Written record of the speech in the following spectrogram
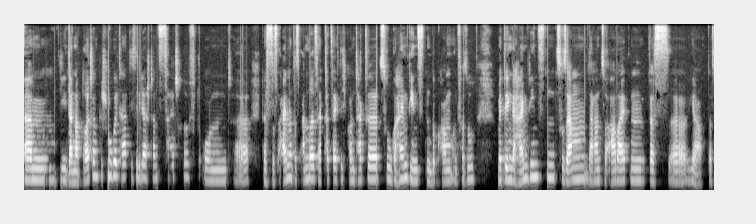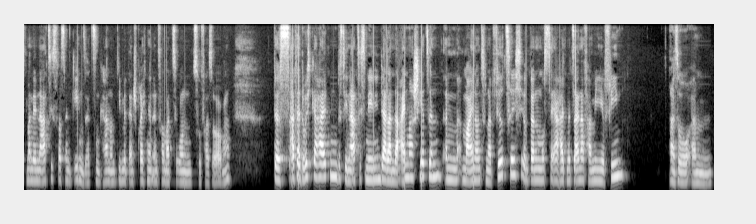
ähm, die dann nach Deutschland geschmuggelt hat, diese Widerstandszeitschrift. Und äh, das ist das eine. Und das andere ist, er hat tatsächlich Kontakte zu Geheimdiensten bekommen und versucht, mit den Geheimdiensten zusammen daran zu arbeiten, dass, äh, ja, dass man den Nazis was entgegensetzen kann und die mit entsprechenden Informationen zu versorgen. Das hat er durchgehalten, bis die Nazis in die Niederlande einmarschiert sind im Mai 1940. Und dann musste er halt mit seiner Familie fliehen also ähm,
